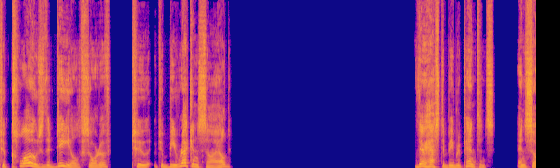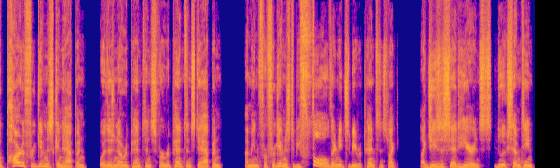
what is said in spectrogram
to close the deal, sort of, to, to be reconciled, there has to be repentance. And so part of forgiveness can happen where there's no repentance. For repentance to happen, I mean, for forgiveness to be full, there needs to be repentance. Like, like Jesus said here in Luke 17,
